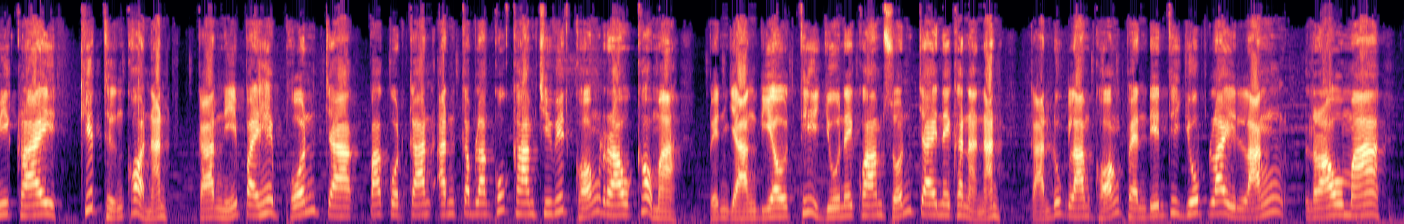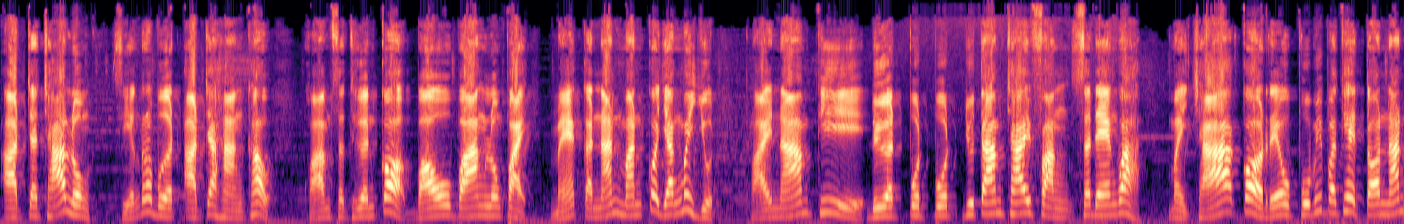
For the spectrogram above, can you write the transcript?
มีใครคิดถึงข้อนั้น การหนีไปให้พ้นจากปรากฏการณ์อันกำลังคุกคามชีวิตของเราเข้ามา เป็นอย่างเดียวที่อยู่ในความสนใจในขณะนั้น การลุกลามของแผ่นดินที่ยุบไล่หลัง เรามาอาจจะช้าลง เสียงระเบิดอาจจะห่างเข้า ความสะเทือนก็เบาบางลงไป แม้กระนั้นมันก็ยังไม่หยุดพลายน้ำที่เดือดปุดปุดๆอยู่ตามชายฝั่งแสดงว่า ไม่ช้าก็เร็วภูมิประเทศตอนนั้น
